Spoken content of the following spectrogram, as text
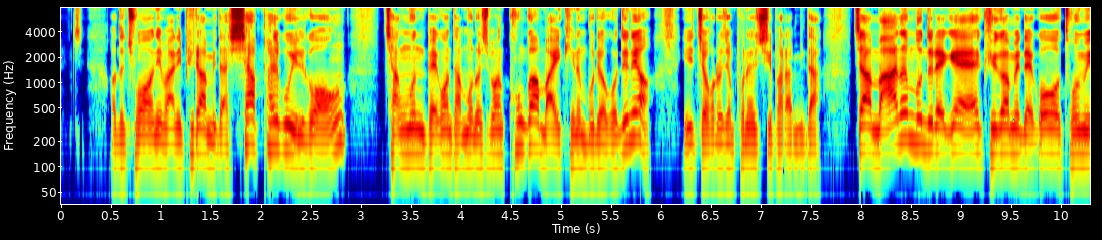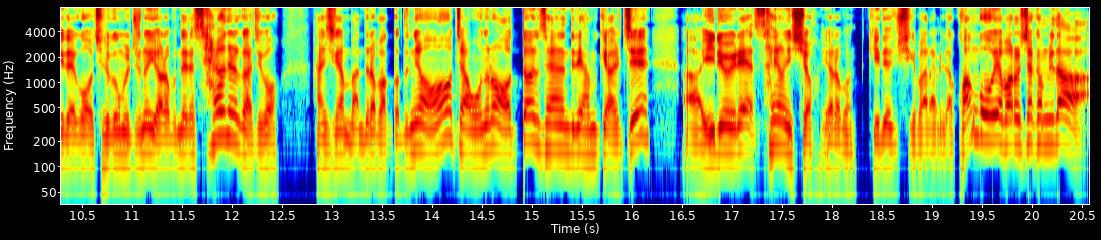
어떤 조언이 많이 필요합니다. 샵 #8910 장문 100원, 단문 50원, 콩과 my K는 무료거든요. 이쪽으로 좀 보내주시기 바랍니다. 자 많은 분들에게 귀감이 되고 도움이 되고 즐거움을 주는 여러분들의 사연을 가지고 한 시간 만들어 봤거든요. 자 오늘은 어떤 사연들이 함께 할지 아, 일요일에 사연쇼 여러분 기대해 주시기 바랍니다. 광고 후에 바로 시작합니다.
